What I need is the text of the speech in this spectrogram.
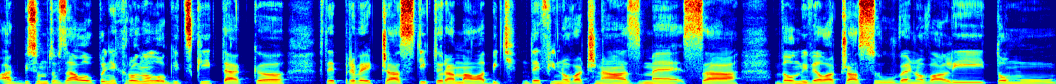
Ak by som to vzala úplne chronologicky, tak v tej prvej časti, ktorá mala byť definovačná, sme sa veľmi veľa času venovali tomu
